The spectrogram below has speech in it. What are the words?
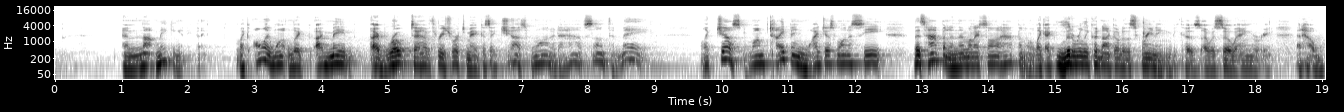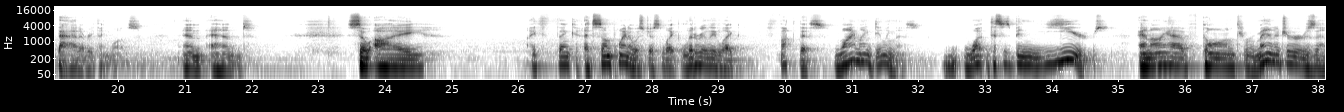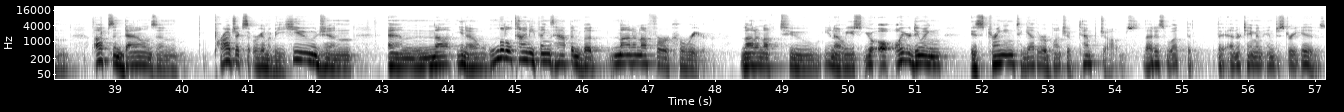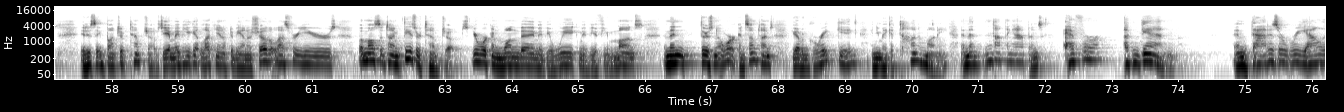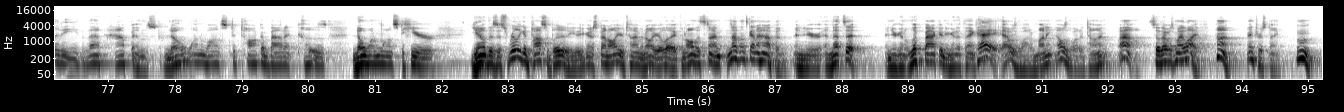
and not making anything? Like all I want, like I made, I wrote to have three shorts made because I just wanted to have something made. Like just, I'm typing, I just want to see this happen. And then when I saw it happen, like I literally could not go to the screening because I was so angry at how bad everything was. And, and so I, I think at some point I was just like, literally like, fuck this. Why am I doing this? What, this has been years. And I have gone through managers and ups and downs and projects that were going to be huge and, and not, you know, little tiny things happen, but not enough for a career. Not enough to, you know, you, you're, all, all you're doing is stringing together a bunch of temp jobs. That is what the, the entertainment industry is. It is a bunch of temp jobs. Yeah, maybe you get lucky enough to be on a show that lasts for years, but most of the time, these are temp jobs. You're working one day, maybe a week, maybe a few months, and then there's no work. And sometimes you have a great gig and you make a ton of money, and then nothing happens ever again. And that is a reality that happens. No one wants to talk about it because no one wants to hear, you know, there's this really good possibility that you're going to spend all your time and all your life and all this time, nothing's going to happen. And you're, and that's it. And you're going to look back and you're going to think, hey, that was a lot of money. That was a lot of time. Wow. So that was my life. Huh. Interesting. Hmm.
